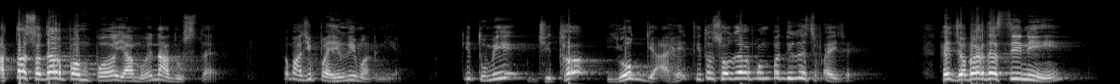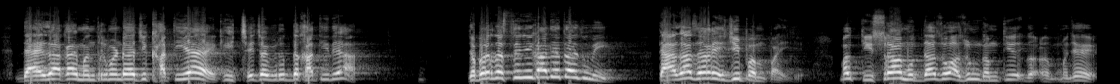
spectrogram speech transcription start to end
आत्ता सदर पंप यामुळे नादुस्त आहे. तर माझी पहिली मागणी आहे की तुम्ही जिथं योग्य आहे तिथं सोलर पंप दिलंच पाहिजे. हे जबरदस्तीनी द्यायला काय मंत्रिमंडळाची खाती आहे की इच्छेच्या विरुद्ध खाती द्या? जबरदस्तीने का देताय तुम्ही? त्याला जर एजी पंप पाहिजे. मग तिसरा मुद्दा जो अजून गमती ग- म्हणजे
